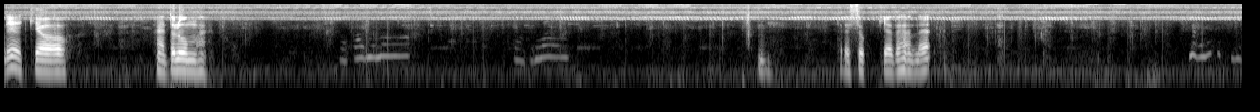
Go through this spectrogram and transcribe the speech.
เด้เกี่ยวหาตัวลุมฮะตัวใดสุกเกี่ยวตัวนั้นแหละ น้องนี่ก็กิน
